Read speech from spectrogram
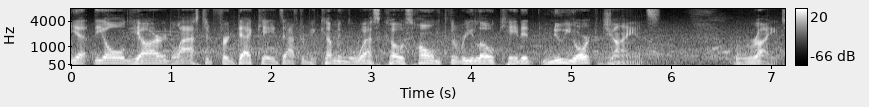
Yet the old yard lasted for decades after becoming the West Coast home to the relocated New York Giants. Right.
